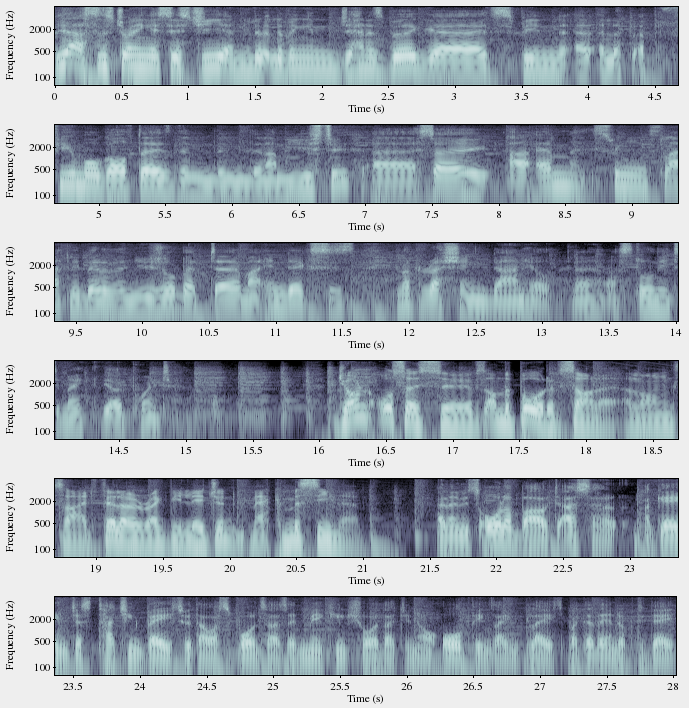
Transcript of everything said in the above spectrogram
Yeah, since joining SSG and li living in Johannesburg, uh, it's been a, a, a, few more golf days than, than, than I'm used to. Uh, so I am swinging slightly better than usual, but uh, my index is not rushing downhill. You know? I still need to make the odd point. John also serves on the board of SARLA alongside fellow rugby legend Mac Masina. And then it's all about us, uh, again, just touching base with our sponsors and making sure that, you know, all things are in place. But at the end of the day,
